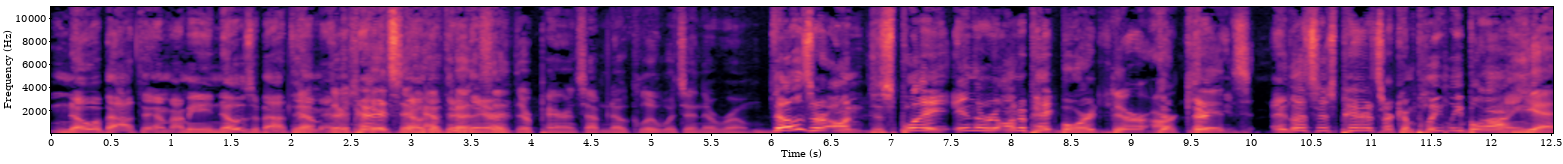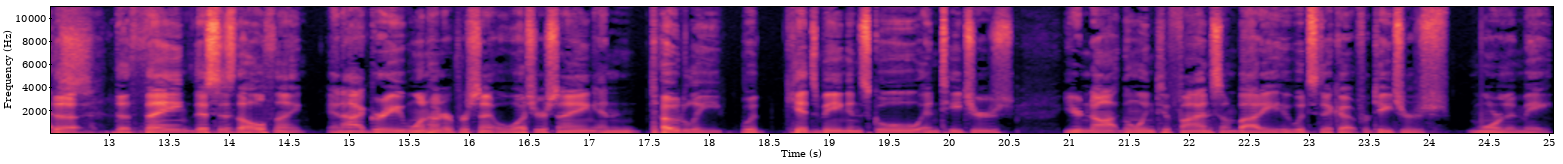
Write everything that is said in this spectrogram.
know about them. I mean, he knows about them, No, and the parents kids that know that they're there. that their parents have no clue what's in their room. Those are on display in the on a pegboard. There are They're- kids. unless those parents are completely blind. Yes. the the thing this is the whole thing and i agree 100% with what you're saying and totally with kids being in school and teachers you're not going to find somebody who would stick up for teachers more than me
